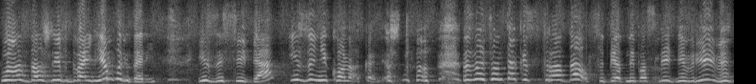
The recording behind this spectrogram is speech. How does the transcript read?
мы вас должны вдвойне благодарить. И за себя, и за Никола, конечно. Вы знаете, он так и страдался, бедный, последнее время.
